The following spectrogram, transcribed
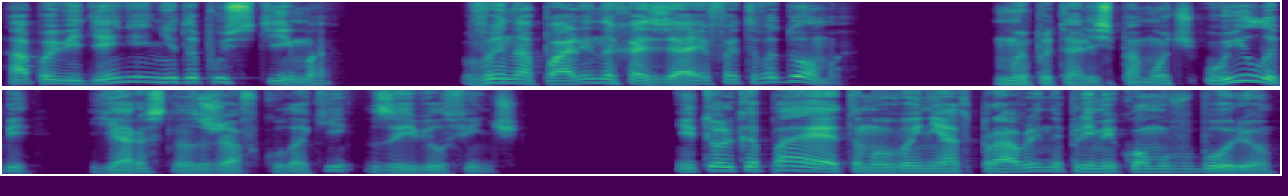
а поведение недопустимо. Вы напали на хозяев этого дома». «Мы пытались помочь Уиллоби», яростно сжав кулаки, заявил Финч. «И только поэтому вы не отправлены прямиком в бурю».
